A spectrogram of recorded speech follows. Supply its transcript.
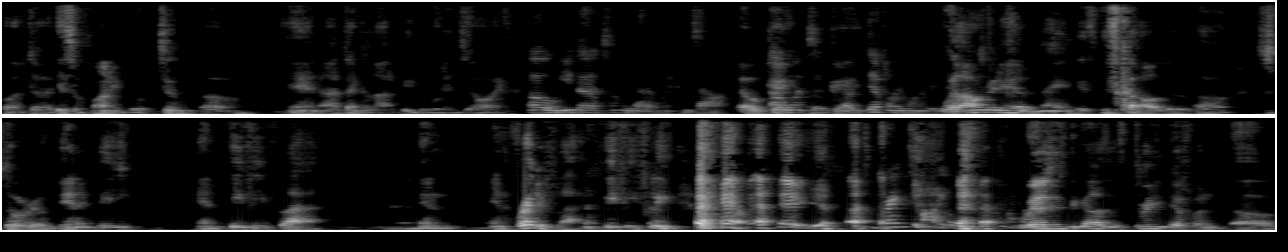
But uh, it's a funny book too, uh, and I think a lot of people would enjoy. Oh, you got to tell me about it when it comes out. Okay, I want to. I definitely want to read. It. Well. I already have the name. It's, it's called the uh, story of Benny B and Fifi Fly and and Freddie Fly and Fifi Flea. yeah. Great title. Oh. Well, it's because it's three different uh,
